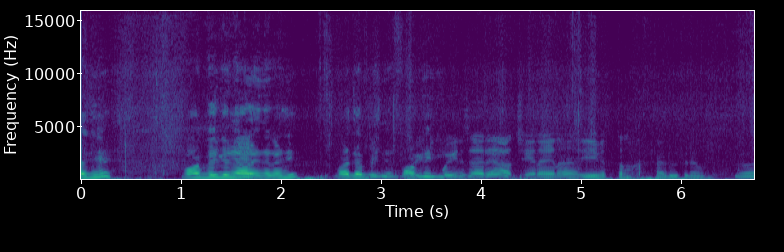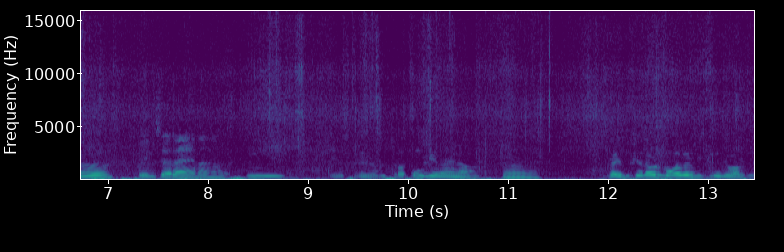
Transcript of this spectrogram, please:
అది. మాకు పెరిగిన అయింది కదా మాకు దెబ్బింది మాకు పెరిగి పోయినసారే ఆ చైనా ఆయన ఏమి ఇస్తాను అడుగుతూనే ఉంది. పోయినసారే ఆయన మొత్తం చేయను ఆయన చిన్నప్పుడు బాగా అనిపించింది వాళ్ళకి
